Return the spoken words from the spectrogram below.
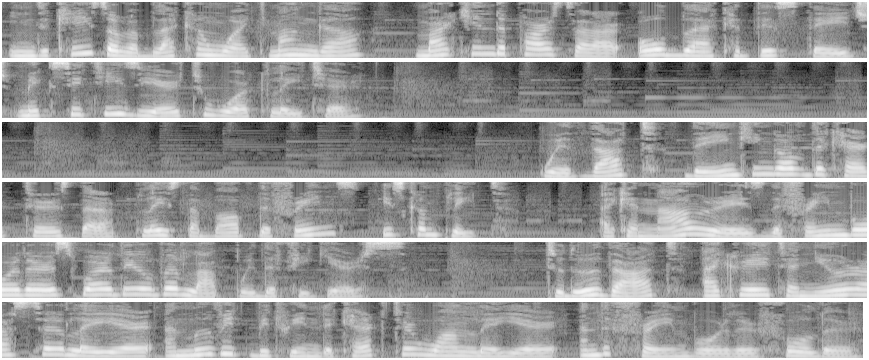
In the case of a black and white manga, marking the parts that are all black at this stage makes it easier to work later. With that, the inking of the characters that are placed above the frames is complete. I can now erase the frame borders where they overlap with the figures. To do that, I create a new raster layer and move it between the character 1 layer and the frame border folder.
